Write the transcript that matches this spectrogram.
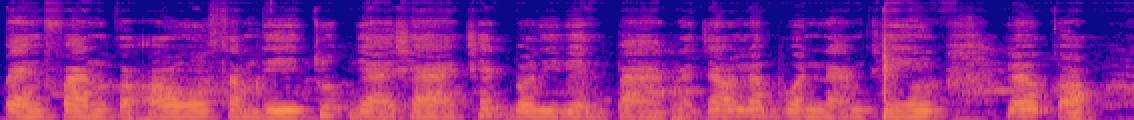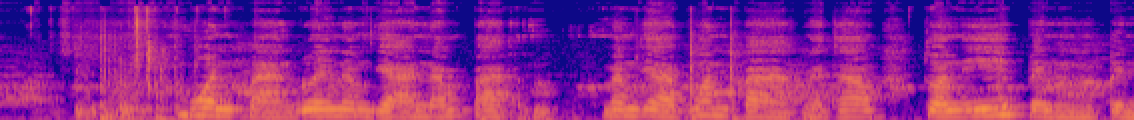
แปรงฟันก็เอาสำลีจุบยาชา เช็ดบริเวณปากนะเจ้าแล้วบ้วนน้ำทิ้ง แล้วก็ บ้วนปากด้วยน้ำยา น้ำปาน้ำยาบ้วนปากนะเจ้า ตัวนี้เป็นเป็น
